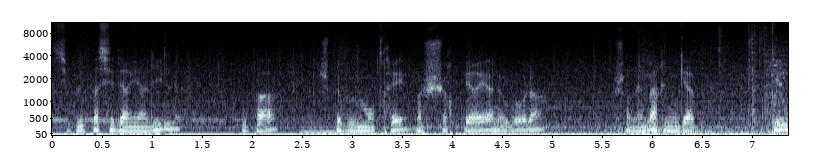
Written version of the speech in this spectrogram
Si vous voulez passer derrière l'île ou pas, je peux vous le montrer. Moi je suis repéré à nouveau là. J'en ai marre une gap. T'es où?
